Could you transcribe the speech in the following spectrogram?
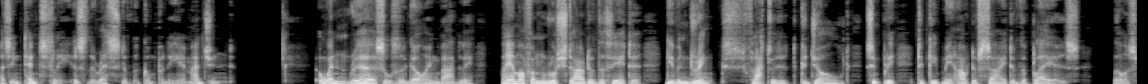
as intensely as the rest of the company imagined. When rehearsals are going badly, I am often rushed out of the theatre, given drinks, flattered, cajoled, simply to keep me out of sight of the players, those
